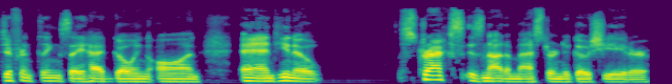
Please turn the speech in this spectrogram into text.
different things they had going on. And, you know, Strax is not a master negotiator.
